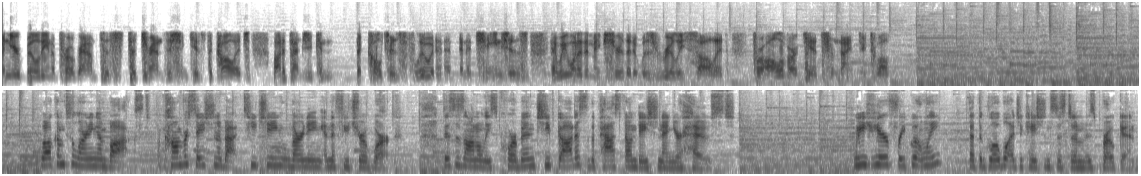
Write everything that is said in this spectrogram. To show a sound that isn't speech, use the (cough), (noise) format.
when you're building a program to, to transition kids to college, a lot of times you can the culture is fluid and it, and it changes. And we wanted to make sure that it was really solid for all of our kids from 9 through 12. Welcome to Learning Unboxed, a conversation about teaching, learning, and the future of work. This is Annalise Corbin, Chief Goddess of the Past Foundation and your host. We hear frequently that the global education system is broken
